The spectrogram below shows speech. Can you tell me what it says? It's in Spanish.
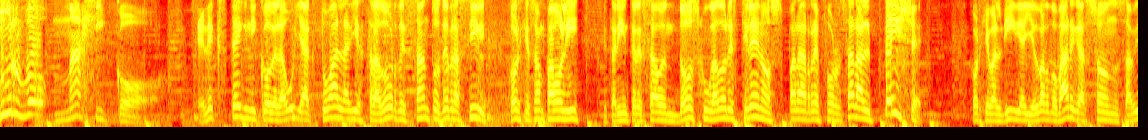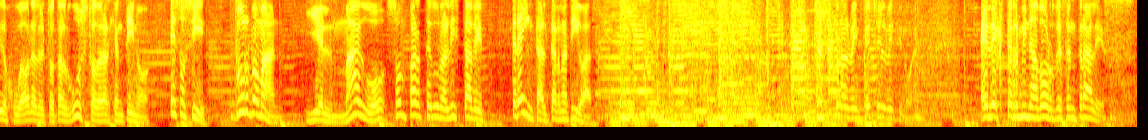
Turbo Mágico. El ex técnico de la UIA actual adiestrador de Santos de Brasil, Jorge Sampaoli, estaría interesado en dos jugadores chilenos para reforzar al Peixe. Jorge Valdivia y Eduardo Vargas son sabidos jugadores del total gusto del argentino. Eso sí, Turboman y el Mago son parte de una lista de 30 alternativas. Son el 28 y el 29. El exterminador de centrales.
